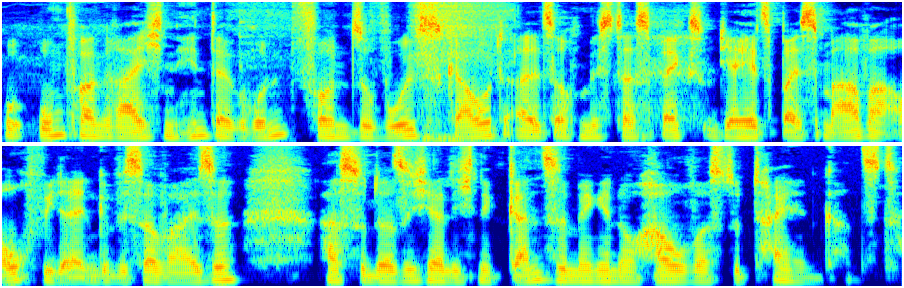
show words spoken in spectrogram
umfangreichen Hintergrund von sowohl Scout als auch Mr. Specs und ja jetzt bei Smava auch wieder in gewisser Weise, hast du da sicherlich eine ganze Menge Know-how, was du teilen kannst.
